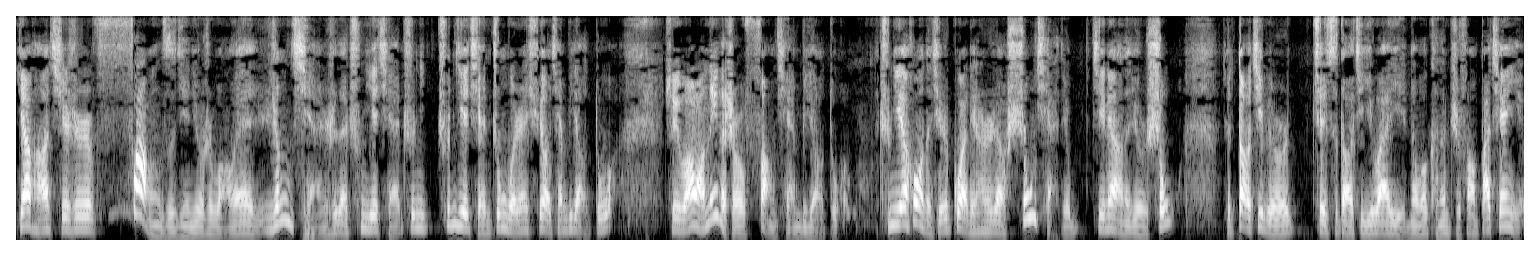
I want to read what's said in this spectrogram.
央行其实放资金，就是往外扔钱，是在春节前。春春节前中国人需要钱比较多，所以往往那个时候放钱比较多。春节后呢，其实惯例上是要收钱，就尽量的就是收。就到期，比如这次到期一万亿，那我可能只放八千亿，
